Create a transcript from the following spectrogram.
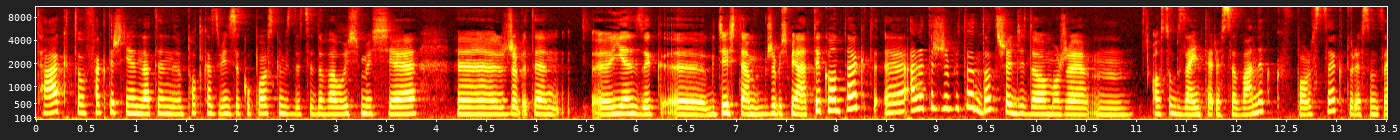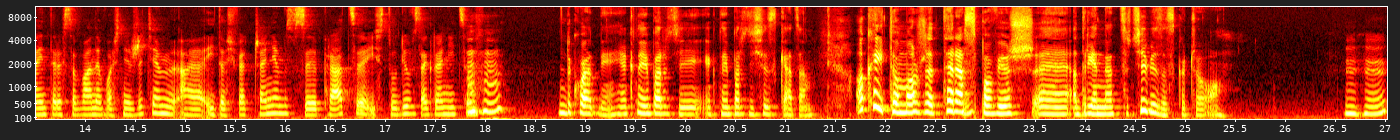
tak, to faktycznie na ten podcast w języku polskim zdecydowałyśmy się, e, żeby ten e, język gdzieś tam, żebyś miała Ty kontakt, ale też żeby to dotrzeć do może mm, osób zainteresowanych w Polsce, które są zainteresowane właśnie życiem i doświadczeniem z pracy i studiów za granicą. Mhm. Dokładnie, jak najbardziej, jak najbardziej się zgadzam. Okej, okay, to może teraz mhm. powiesz, Adriana, co Ciebie zaskoczyło? Mhm.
